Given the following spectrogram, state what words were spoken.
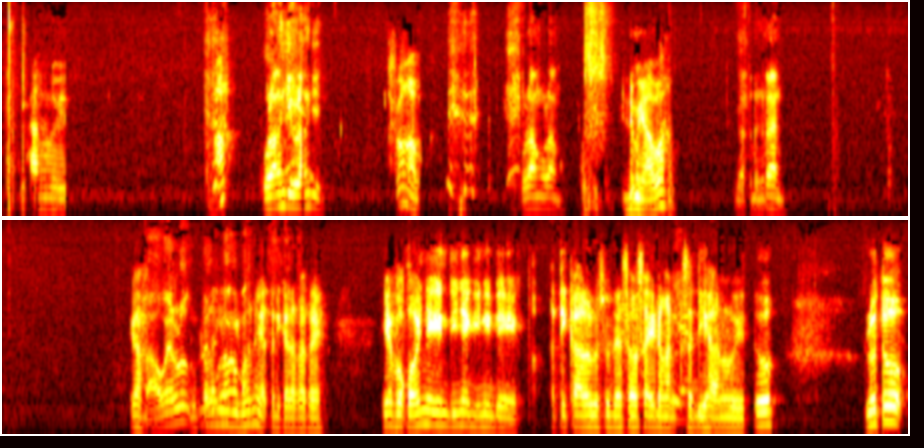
latihan lo itu, Ulang Ji, ulang Ji. lo nggak Ulang, ulang. demi apa? Gak kedengeran. Ya, Bawel lu, lupa lagi ulang apa? gimana ya tadi kata-katanya ya pokoknya intinya gini deh ketika lu sudah selesai dengan Iya. kesedihan lu itu lu tuh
